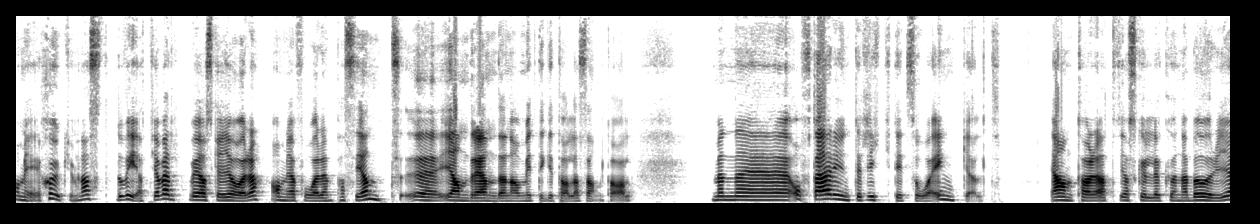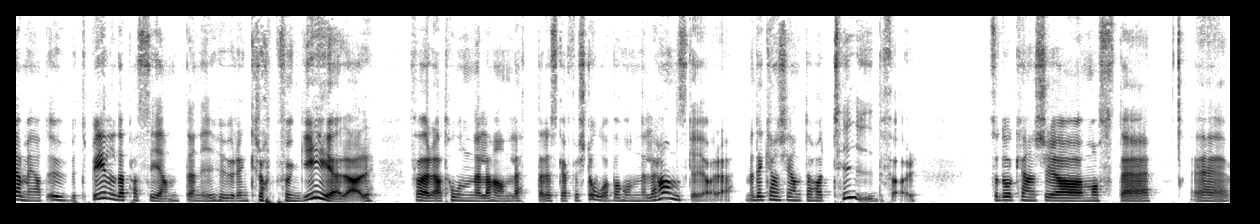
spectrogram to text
om jag är sjukgymnast, då vet jag väl vad jag ska göra om jag får en patient eh, i andra änden av mitt digitala samtal. Men eh, ofta är det ju inte riktigt så enkelt. Jag antar att jag skulle kunna börja med att utbilda patienten i hur en kropp fungerar för att hon eller han lättare ska förstå vad hon eller han ska göra. Men det kanske jag inte har tid för. Så då kanske jag måste, eh,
